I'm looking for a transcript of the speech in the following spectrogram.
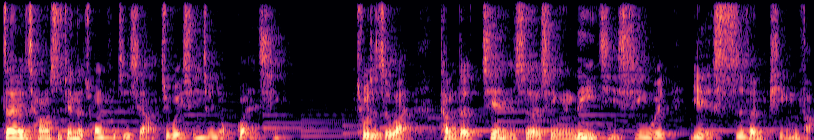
在长时间的重复之下，就会形成一种惯性。除此之外，他们的建设性利己行为也十分贫乏。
